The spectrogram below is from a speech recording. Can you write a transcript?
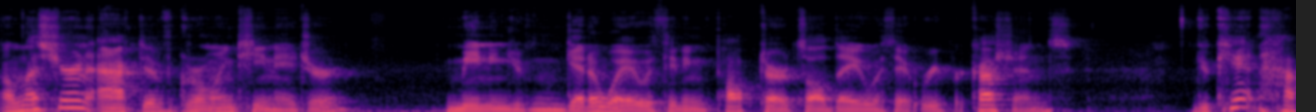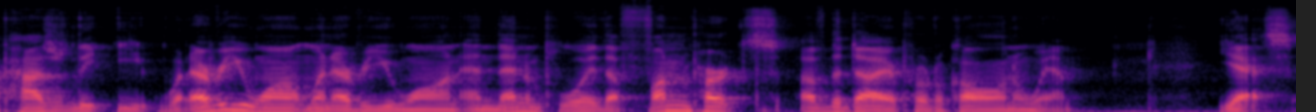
Unless you're an active, growing teenager, meaning you can get away with eating Pop Tarts all day without repercussions, you can't haphazardly eat whatever you want whenever you want and then employ the fun parts of the diet protocol on a whim. Yes,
